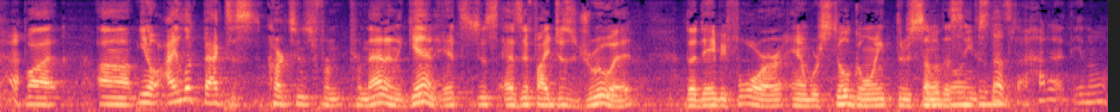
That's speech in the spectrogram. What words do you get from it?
but. Um, you know, I look back to s- cartoons from, from that, and again, it's just as if I just drew it the day before, and we're still going through some of the same through that stuff. How did you know?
